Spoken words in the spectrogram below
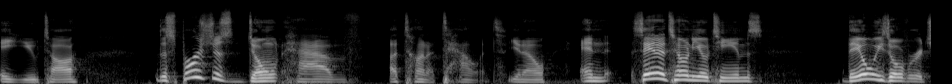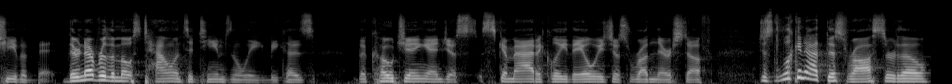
a Utah. The Spurs just don't have a ton of talent, you know? And San Antonio teams, they always overachieve a bit. They're never the most talented teams in the league because the coaching and just schematically, they always just run their stuff. Just looking at this roster, though,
